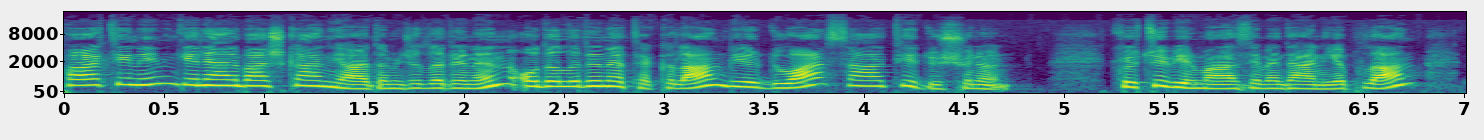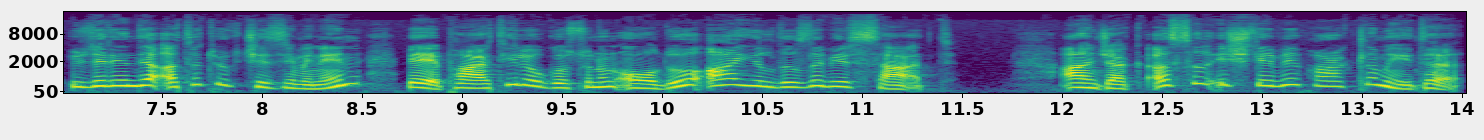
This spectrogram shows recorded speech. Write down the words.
Partinin genel başkan yardımcılarının odalarına takılan bir duvar saati düşünün. Kötü bir malzemeden yapılan, üzerinde Atatürk çiziminin ve parti logosunun olduğu ay yıldızlı bir saat. Ancak asıl işlevi farklı mıydı?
